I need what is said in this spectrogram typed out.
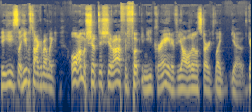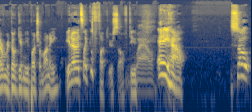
he, he's like he was talking about like oh i'm gonna shut this shit off in fucking ukraine if y'all don't start like you know the government don't give me a bunch of money. You know it's like go fuck yourself dude. Wow. anyhow so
